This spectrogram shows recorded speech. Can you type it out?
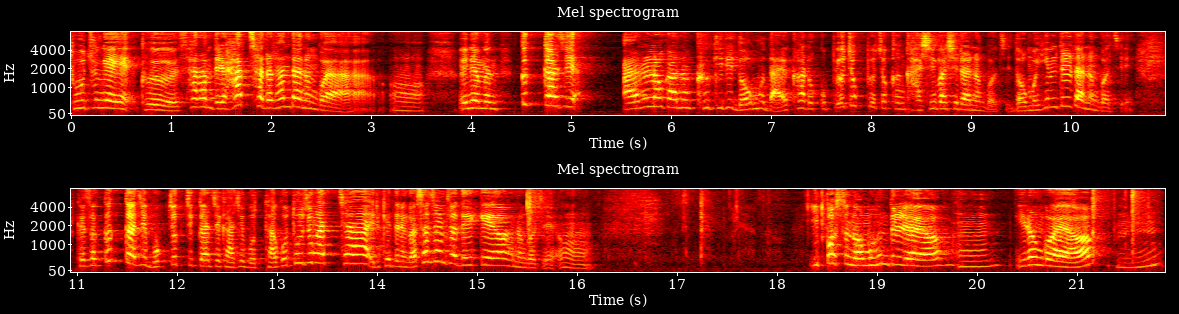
도중에 그 사람들이 하차를 한다는 거야. 어, 왜냐면 끝까지 알러가는 그 길이 너무 날카롭고 뾰족뾰족한 가시밭이라는 거지. 너무 힘들다는 거지. 그래서 끝까지 목적지까지 가지 못하고 도중하차 이렇게 되는 거야. 선생님 저 내릴게요 하는 거지. 어. 이 버스 너무 흔들려요. 음, 이런 거예요. 음.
